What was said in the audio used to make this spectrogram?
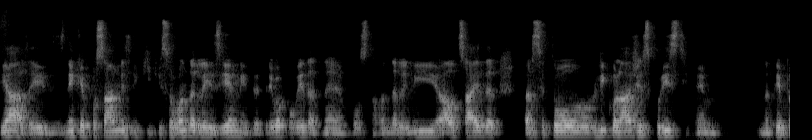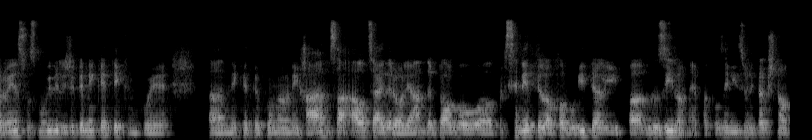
Ja, zdaj, z nekaj posamezniki, ki so vendarle izjemni, da je treba povedati, da Bosna vendarle ni outsider, da se to veliko lažje izkoristi. Vem, na tem prvenstvu smo videli že nekaj tekem, ko je uh, nekaj tako imenovanih outsiderov ali underdogov uh, presenetilo, favorite ali pa grozilo. Ne? Pa to zdaj niso nekakšno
